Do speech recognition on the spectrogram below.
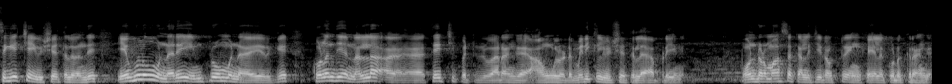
சிகிச்சை விஷயத்தில் வந்து எவ்வளோ நிறைய இம்ப்ரூவ்மெண்ட் ஆகிருக்கு குழந்தைய நல்லா தேர்ச்சி பெற்றுட்டு வராங்க அவங்களோட மெடிக்கல் விஷயத்தில் அப்படின்னு. ஒன்றரை மாதம் கழிச்சு டாக்டர் எங்கள் கையில் கொடுக்குறாங்க.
